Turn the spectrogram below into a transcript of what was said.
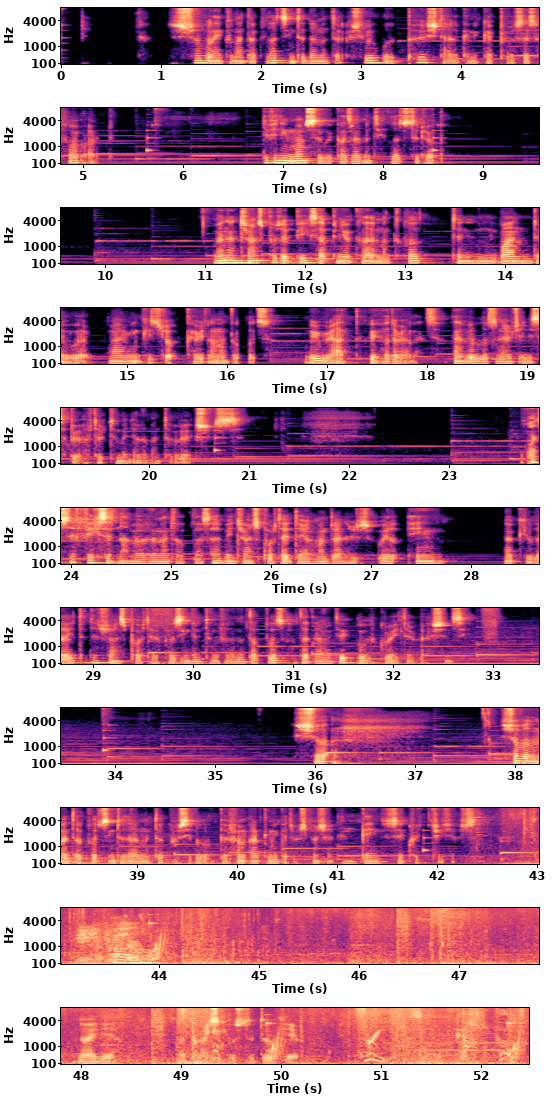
Shoveling elemental clots into the elemental crucible will push the alchemical process forward. Defeating monster will cause elemental clots to drop. When a transporter picks up a new elemental clot, then in one that were carrying its drop carried elemental clots will react with other elements and will lose energy and disappear after too many elemental reactions. Once a fixed number of elemental clots have been transported, the elemental energies will inoculate the transporter, causing them to move elemental clots of that element with greater efficiency. Sure. Shove elemental clots into the elemental crucible, perform alchemical transformation, and gain secret treasures. Hey! No idea. What am I supposed to do here? Freeze!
